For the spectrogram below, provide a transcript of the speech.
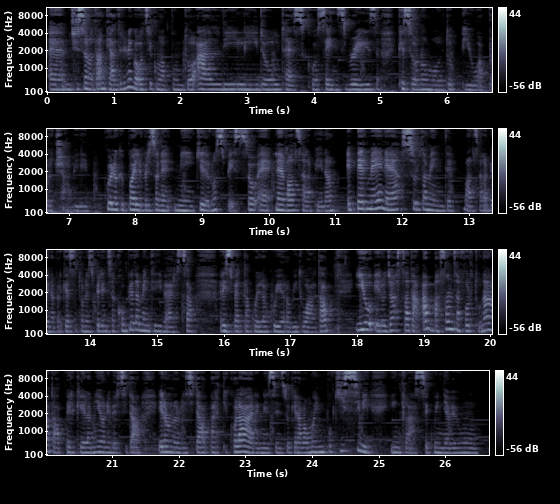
eh, ci sono tanti altri negozi come appunto Aldi, Lidl, Tesco, Sainsbury's che sono molto più approcciabili. Quello che poi le persone mi chiedono spesso è ne è valsa la pena e per me ne è assolutamente valsa la pena perché è stata un'esperienza completamente diversa rispetto a quella a cui ero abituata. Io ero già stata abbastanza fortunata perché la mia università era un'università particolare nel senso che eravamo in pochissimi in classe quindi avevo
